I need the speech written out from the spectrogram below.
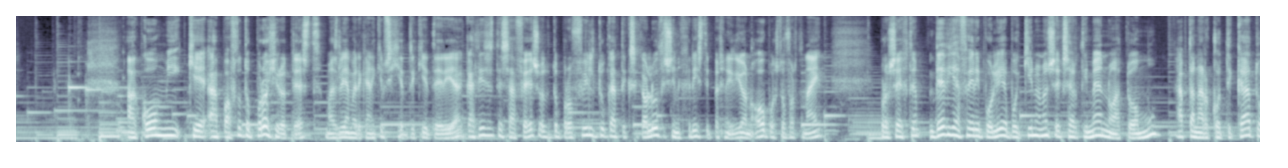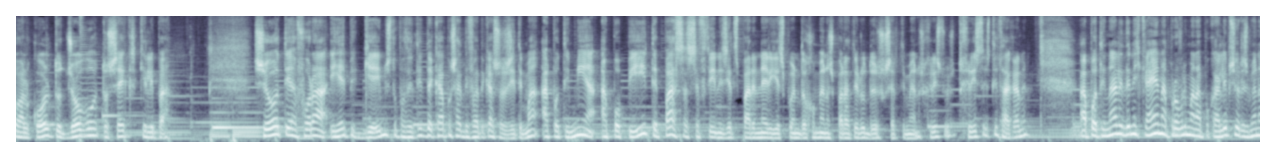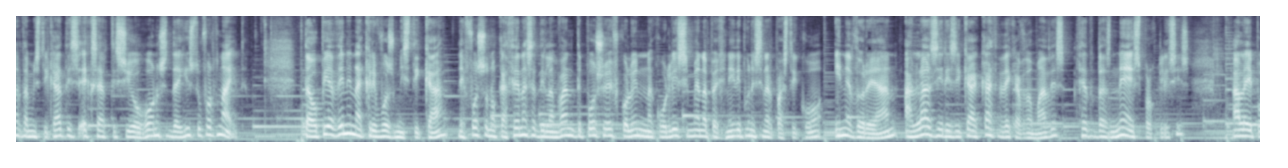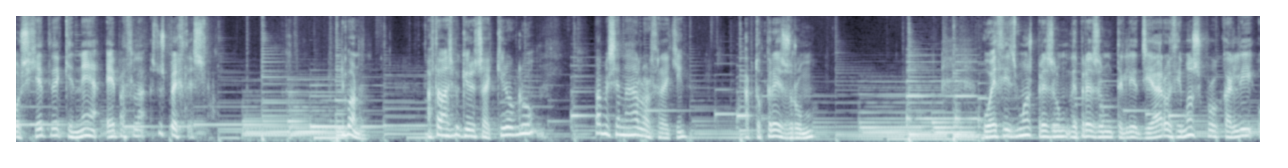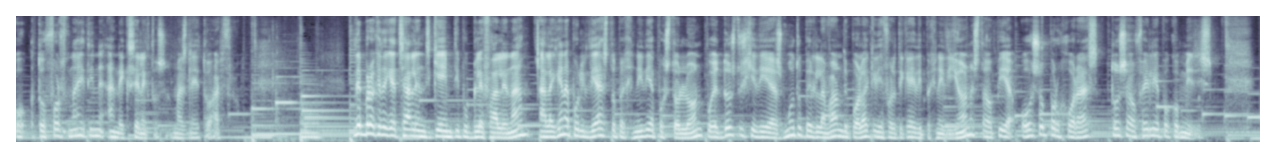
Ακόμη και από αυτό το πρόχειρο τεστ, μας λέει η Αμερικανική Ψυχιατρική Εταιρεία, καθίζεται σαφές ότι το προφίλ του κατ' εξακολούθηση χρήστη παιχνιδιών όπως το Fortnite, προσέχτε, δεν διαφέρει πολύ από εκείνον ενό εξαρτημένου ατόμου από τα ναρκωτικά, το αλκοόλ, το τζόγο, το σεξ κλπ. Σε ό,τι αφορά η Epic Games, τοποθετείται κάπως αντιφατικά στο ζήτημα. Από τη μία, αποποιείται πάσας ευθύνης για τις παρενέργειες που ενδεχομένως παρατηρούνται στους εξαρτημένους χρήστες. Τι θα έκανε; Από την άλλη, δεν έχει κανένα πρόβλημα να αποκαλύψει ορισμένα από τα μυστικά της εξαρτησιογόνους συνταγής του Fortnite τα οποία δεν είναι ακριβώς μυστικά εφόσον ο καθένας αντιλαμβάνεται πόσο εύκολο είναι να κολλήσει με ένα παιχνίδι που είναι συναρπαστικό, είναι δωρεάν, αλλάζει ριζικά κάθε 10 εβδομάδες θέτοντας νέες προκλήσεις αλλά υποσχέται και νέα έπαθλα στους παίχτες. Λοιπόν, αυτά μας είπε ο κ. Τσακύρογλου. Πάμε σε ένα άλλο αρθράκι από το Press Room ο εθισμός thepressroom.gr ο εθισμός που προκαλεί το Fortnite είναι ανεξέλεκτος, μας λέει το άρθρο. Δεν πρόκειται για challenge game τύπου μπλε φάλαινα, αλλά για ένα πολυδιάστατο παιχνίδι αποστολών που εντός του σχεδιασμού του περιλαμβάνονται πολλά και διαφορετικά είδη παιχνιδιών, στα οποία όσο προχωράς, τόσα ωφέλη αποκομίζεις.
